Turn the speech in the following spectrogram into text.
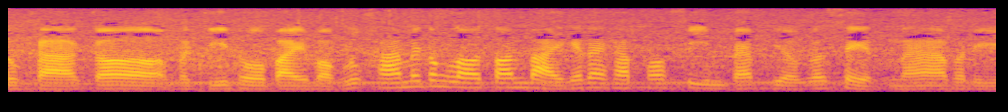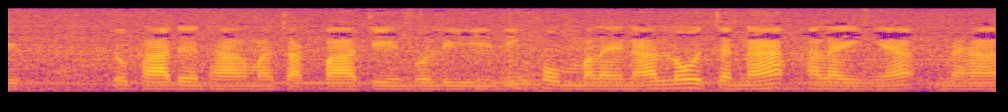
ลูกค้าก็เมื่อกี้โทรไปบอกลูกค้าไม่ต้องรอตอนบ่ายก็ได้ครับเพราะฟิล์มแป๊บเดียวก็เสร็จนะพอดีลูกค้าเดินทางมาจากปาจีนบุรีนิคมอะไรนะ โลจนะอะไรอย่างเงี้ยนะฮะ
